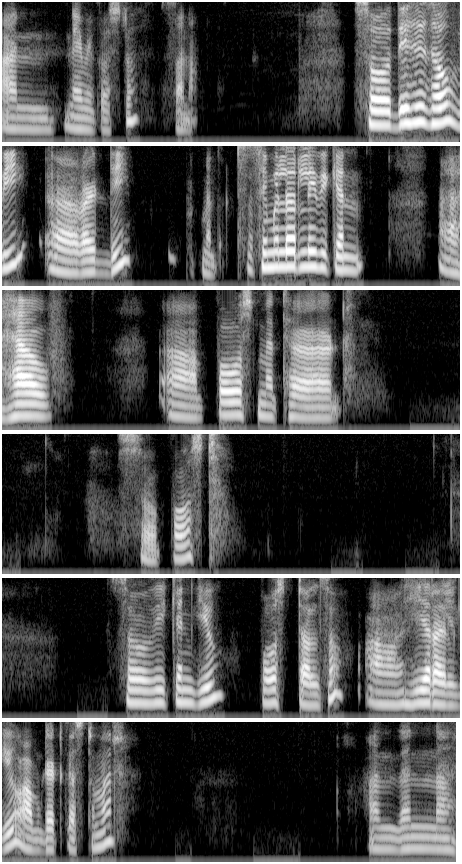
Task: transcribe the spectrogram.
and name equals to sana. So this is how we uh, write the put method. So similarly we can have uh, post method. So post. So we can give post also. Uh, here I'll give update customer. And then uh,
